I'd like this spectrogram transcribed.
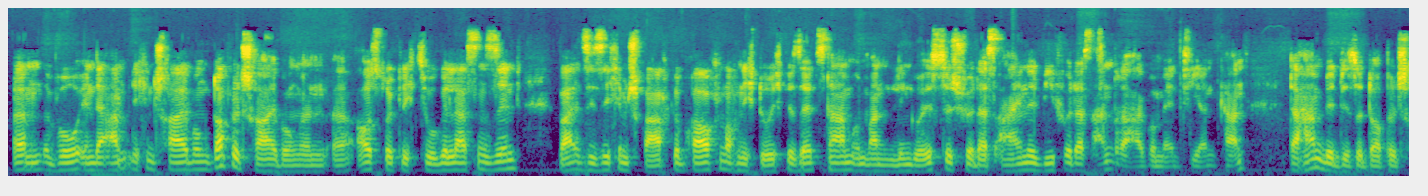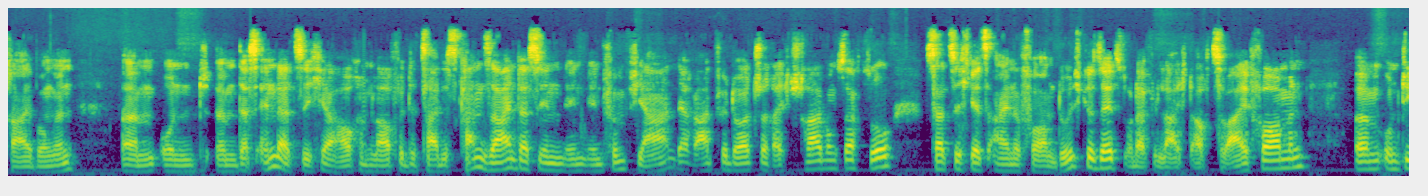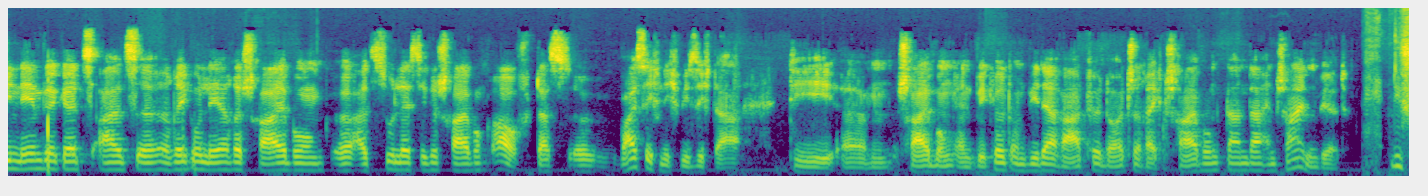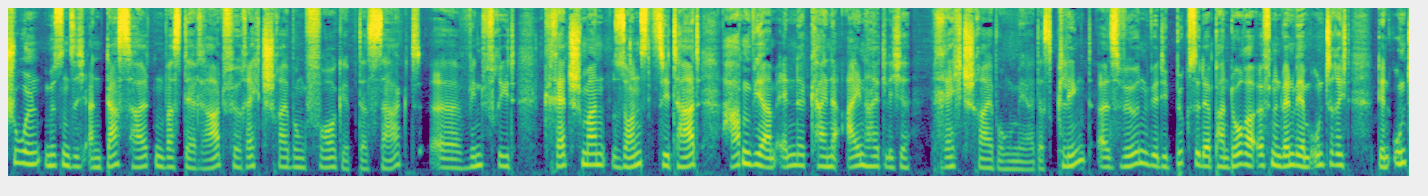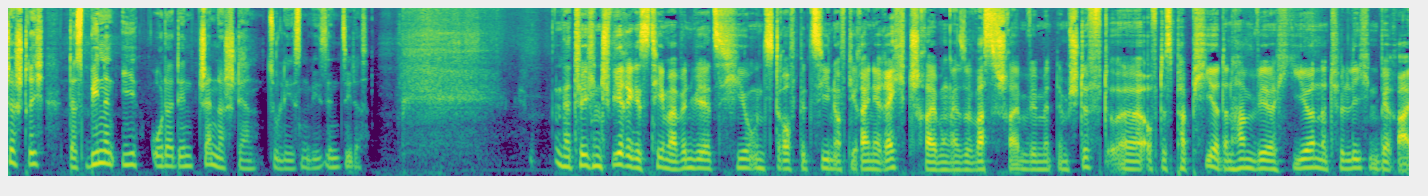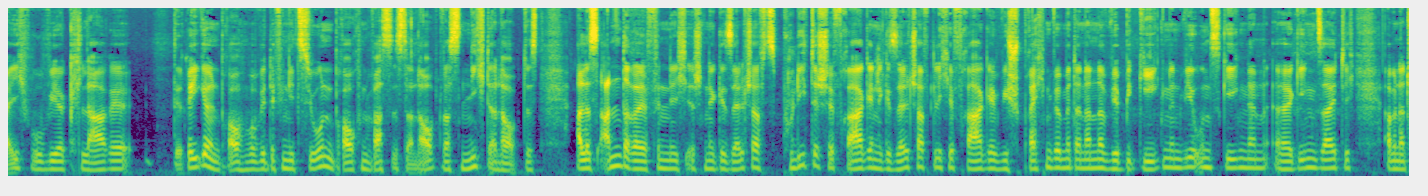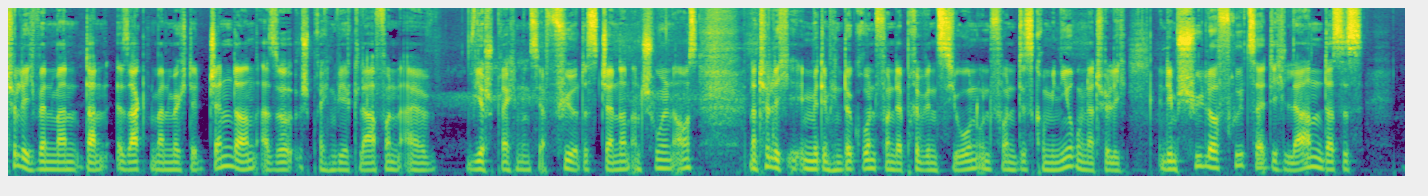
ähm, wo in der amtlichen Schreibung Doppelschreibungen äh, ausdrücklich zugelassen sind, weil sie sich im Sprachgebrauch noch nicht durchgesetzt haben und man linguistisch für das eine wie für das andere argumentieren kann. Da haben wir diese Doppelschreibungen. Ähm, und ähm, das ändert sich ja auch im Laufe der Zeit. Es kann sein, dass in, in, in fünf Jahren der Rat für deutsche Rechtschreibung sagt, so, es hat sich jetzt eine Form durchgesetzt oder vielleicht auch zwei Formen. Ähm, und die nehmen wir jetzt als äh, reguläre Schreibung, äh, als zulässige Schreibung auf. Das äh, weiß ich nicht, wie sich da die ähm, Schreibung entwickelt und wie der Rat für deutsche Rechtschreibung dann da entscheiden wird. Die Schulen müssen sich an das halten, was der Rat für Rechtschreibung vorgibt. Das sagt äh, Winfried Kretschmann. Sonst, Zitat, haben wir am Ende keine einheitliche Rechtschreibung mehr. Das klingt, als würden wir die Büchse der Pandora öffnen, wenn wir im Unterricht den Unterstrich, das Binnen-I oder den Genderstern zu lesen. Wie sehen Sie das? Natürlich ein schwieriges Thema, wenn wir jetzt hier uns darauf beziehen, auf die reine Rechtschreibung, also was schreiben wir mit einem Stift äh, auf das Papier, dann haben wir hier natürlich einen Bereich, wo wir klare Regeln brauchen, wo wir Definitionen brauchen, was ist erlaubt, was nicht erlaubt ist. Alles andere, finde ich, ist eine gesellschaftspolitische Frage, eine gesellschaftliche Frage. Wie sprechen wir miteinander? Wie begegnen wir uns gegen, äh, gegenseitig? Aber natürlich, wenn man dann sagt, man möchte gendern, also sprechen wir klar von äh, wir sprechen uns ja für das Gendern an Schulen aus. Natürlich mit dem Hintergrund von der Prävention und von Diskriminierung natürlich, indem Schüler frühzeitig lernen, dass es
